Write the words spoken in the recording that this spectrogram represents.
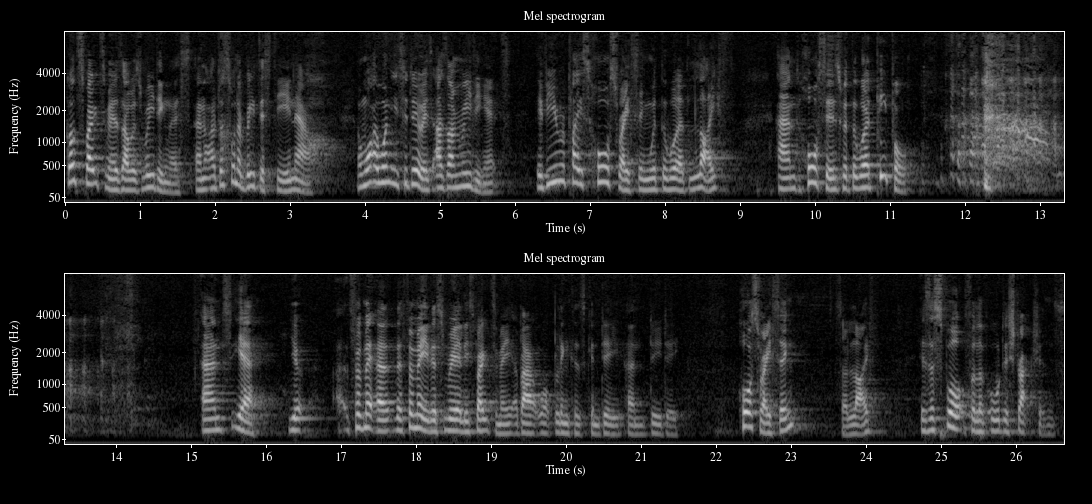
God spoke to me as I was reading this, and I just want to read this to you now. And what I want you to do is, as I'm reading it, if you replace horse racing with the word life and horses with the word people. and yeah, you, for, me, uh, for me, this really spoke to me about what blinkers can do and do do. Horse racing, so life, is a sport full of all distractions.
